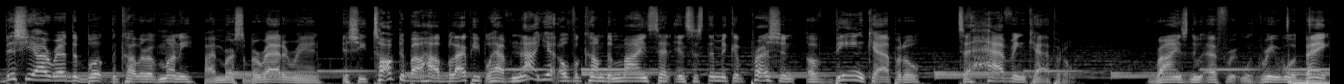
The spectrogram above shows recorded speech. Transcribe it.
This year, I read the book The Color of Money by Mehrsa Baradaran, and she talked about how black people have not yet overcome the mindset and systemic oppression of being capital to having capital. Ryan's new effort with Greenwood Bank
